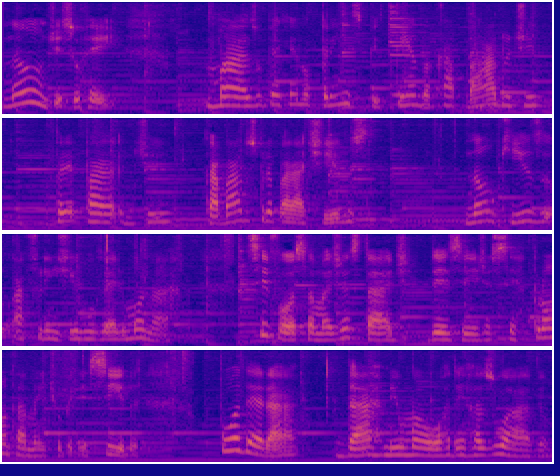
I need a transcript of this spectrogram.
Não, disse o rei. Mas o pequeno príncipe, tendo acabado de, de acabados preparativos, não quis afligir o velho monarca. Se Vossa Majestade deseja ser prontamente obedecida, poderá dar-me uma ordem razoável.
